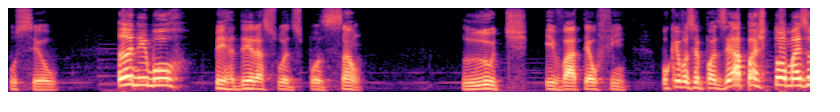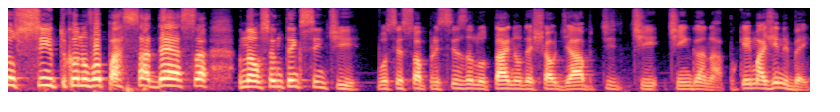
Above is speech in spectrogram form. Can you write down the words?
o seu ânimo, perder a sua disposição. Lute e vá até o fim. Porque você pode dizer, ah, pastor, mas eu sinto que eu não vou passar dessa. Não, você não tem que sentir. Você só precisa lutar e não deixar o diabo te, te, te enganar. Porque imagine bem,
